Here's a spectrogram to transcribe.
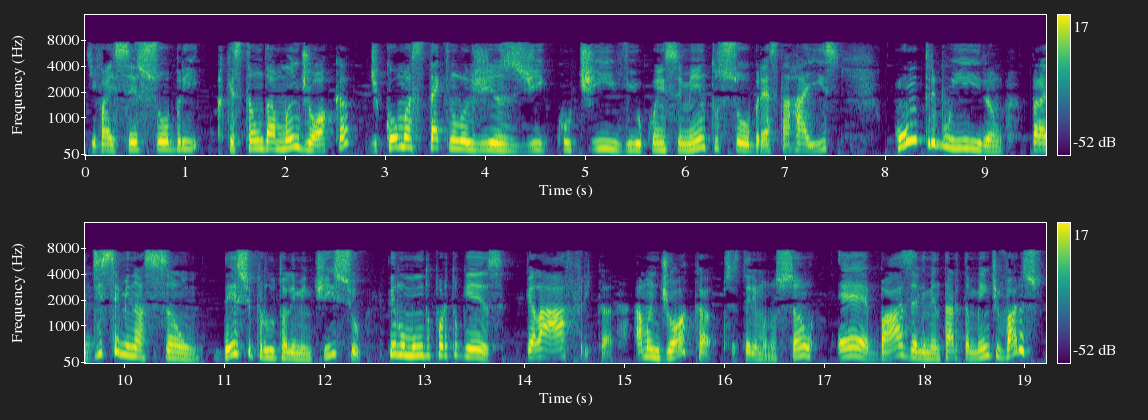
que vai ser sobre a questão da mandioca, de como as tecnologias de cultivo e o conhecimento sobre esta raiz contribuíram para a disseminação deste produto alimentício pelo mundo português, pela África. A mandioca, para vocês terem uma noção, é base alimentar também de vários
